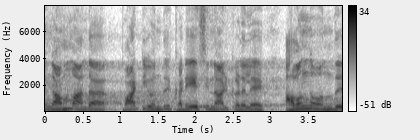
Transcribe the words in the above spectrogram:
எங்கள் அம்மா அந்த பாட்டி வந்து கடைசி நாட்களிலே அவங்க வந்து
